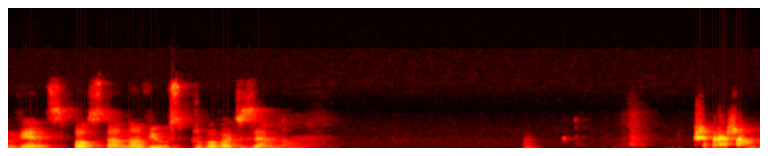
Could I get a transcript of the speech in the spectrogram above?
Więc postanowił spróbować ze mną. Przepraszam,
